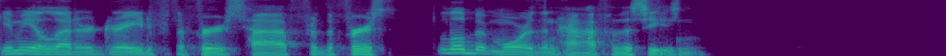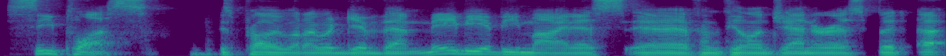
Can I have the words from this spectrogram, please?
give me a letter grade for the first half, for the first a little bit more than half of the season. C plus is probably what I would give them. Maybe a B minus uh, if I'm feeling generous. But uh,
